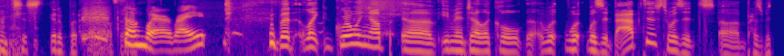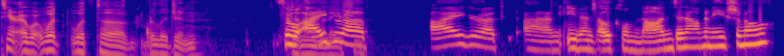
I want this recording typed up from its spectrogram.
I'm just gonna put that out there. somewhere, right? but like growing up uh, evangelical, uh, what, what, was it Baptist? Was it uh, Presbyterian? What what, what uh, religion? So I grew up I grew up um, evangelical non denominational.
